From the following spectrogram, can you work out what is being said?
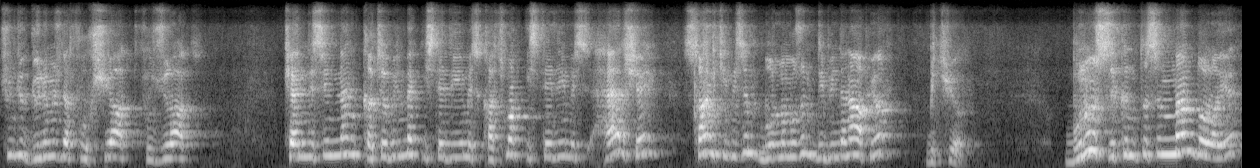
Çünkü günümüzde fuhşiyat, fucurat, kendisinden kaçabilmek istediğimiz, kaçmak istediğimiz her şey sanki bizim burnumuzun dibinde ne yapıyor? Bitiyor. Bunun sıkıntısından dolayı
